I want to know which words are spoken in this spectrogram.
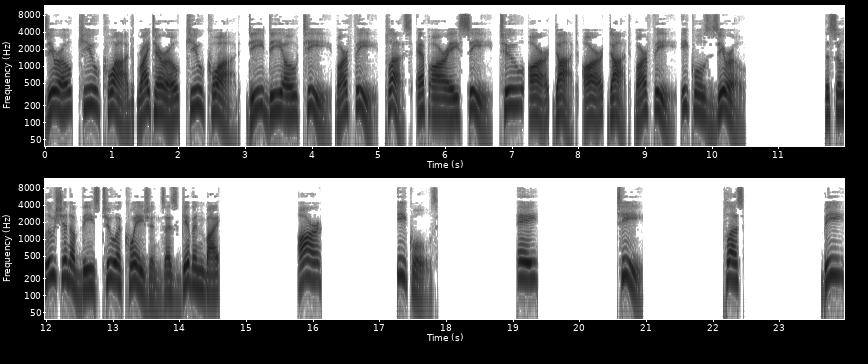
0 q quad right arrow q quad d dot var phi plus frac 2 r dot r dot var phi equals 0 the solution of these two equations is given by r equals A T plus B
